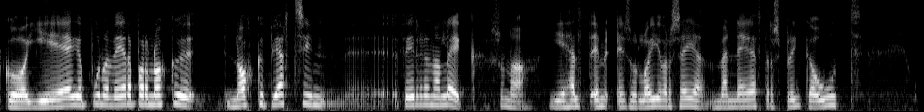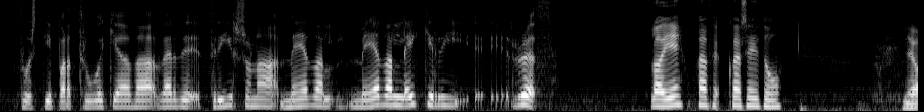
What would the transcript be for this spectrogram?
Sko, ég er búin að vera bara nokkuð nokkuð bjart sín fyrir hennar leik svona, ég held ein- eins og Logi var að segja, menn eigi eftir að springa út. Þú veist, ég bara trú ekki að það verði þrýr svona meðal, meðal leikir í röð. Logi, hvað, hvað segir þú? Já,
